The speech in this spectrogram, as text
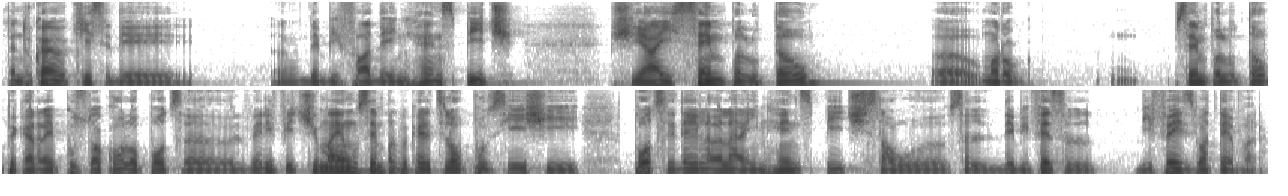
pentru că ai o chestie de, de bifat, de enhanced speech și ai sample-ul tău, uh, mă rog, sample-ul tău pe care l-ai pus tu acolo poți să îl verifici și mai e un sample pe care ți l-au pus ei și poți să-i dai la ăla enhanced speech sau uh, să-l debifezi, să-l bifezi, whatever.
